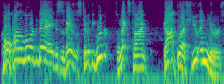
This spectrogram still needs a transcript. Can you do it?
Call upon the Lord today. This is Evangelist Timothy Groover. Till next time, God bless you and yours.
